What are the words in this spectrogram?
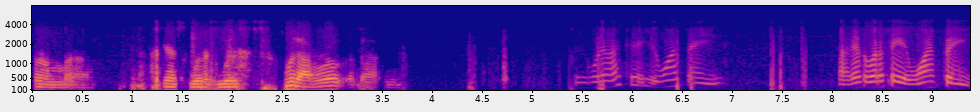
from uh, I guess what what what I wrote about you. Well, I tell you one thing. That's what I said. One thing.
